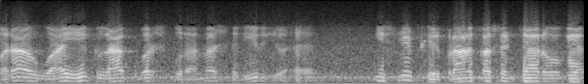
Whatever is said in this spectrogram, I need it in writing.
मरा हुआ एक लाख वर्ष पुराना शरीर जो है, इसमें फिर प्राण का संचार हो गया।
